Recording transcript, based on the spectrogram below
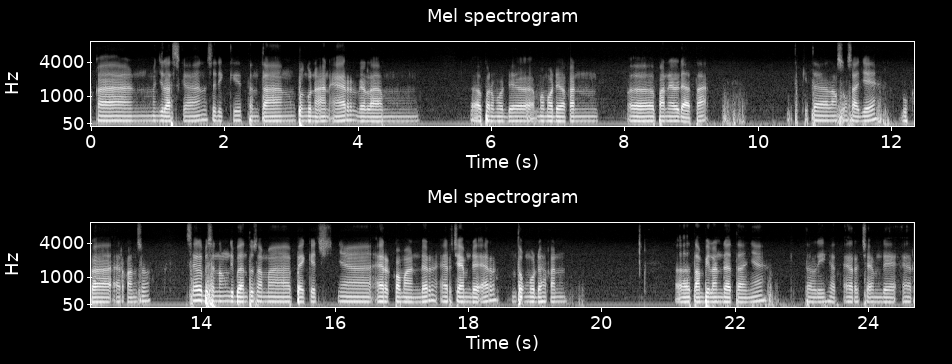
akan menjelaskan sedikit tentang penggunaan R dalam eh, permodel memodelkan eh, panel data. Kita langsung saja ya, buka R console. Saya lebih senang dibantu sama package-nya R Commander, RCMDR untuk memudahkan eh, tampilan datanya kita lihat RCMDR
